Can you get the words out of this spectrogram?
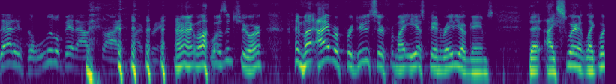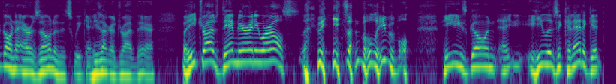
That is a little bit outside my range. All right. Well, I wasn't sure. I have a producer for my ESPN radio games that I swear, like we're going to Arizona this weekend. He's not going to drive there, but he drives damn near anywhere else. I mean, it's unbelievable. He's going. Uh, he lives in Connecticut,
